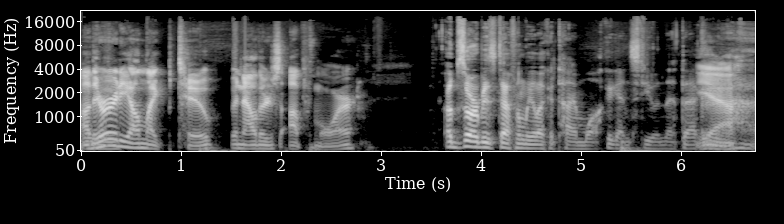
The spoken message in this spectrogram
Uh, They're Mhm. already on like two, but now they're just up more. Absorb is definitely like a time walk against you in that deck. Yeah,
